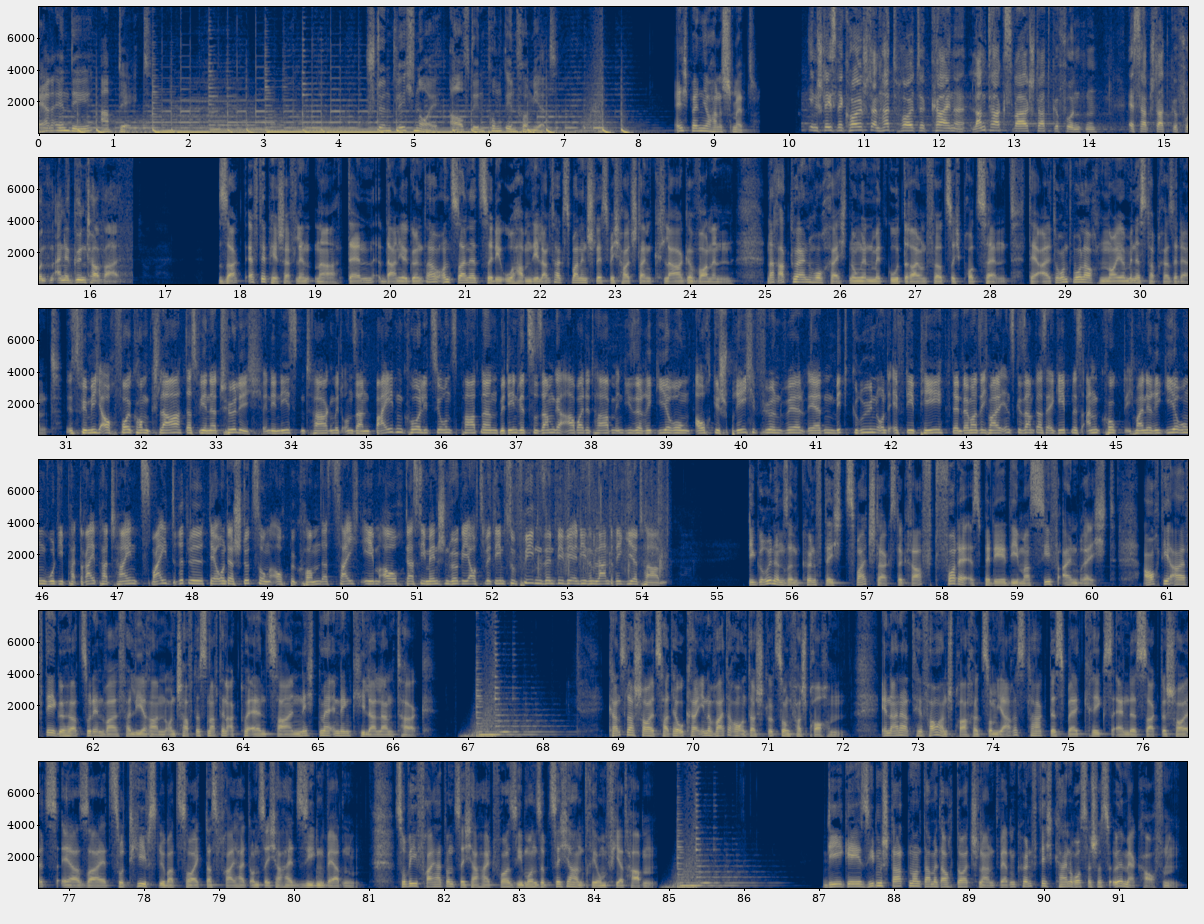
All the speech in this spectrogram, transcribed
RND Update. Stündlich neu. Auf den Punkt informiert. Ich bin Johannes Schmidt. In Schleswig-Holstein hat heute keine Landtagswahl stattgefunden. Es hat stattgefunden eine Güntherwahl sagt FDP-Chef Lindner. Denn Daniel Günther und seine CDU haben die Landtagswahl in Schleswig-Holstein klar gewonnen. Nach aktuellen Hochrechnungen mit gut 43 Prozent. Der alte und wohl auch neue Ministerpräsident. Ist für mich auch vollkommen klar, dass wir natürlich in den nächsten Tagen mit unseren beiden Koalitionspartnern, mit denen wir zusammengearbeitet haben in dieser Regierung, auch Gespräche führen werden mit Grünen und FDP. Denn wenn man sich mal insgesamt das Ergebnis anguckt, ich meine Regierung, wo die drei Parteien zwei zwei Drittel der Unterstützung auch bekommen. Das zeigt eben auch, dass die Menschen wirklich auch mit dem zufrieden sind, wie wir in diesem Land regiert haben. Die Grünen sind künftig zweitstärkste Kraft vor der SPD, die massiv einbricht. Auch die AfD gehört zu den Wahlverlierern und schafft es nach den aktuellen Zahlen nicht mehr in den Kieler Landtag. Kanzler Scholz hat der Ukraine weitere Unterstützung versprochen. In einer TV-Ansprache zum Jahrestag des Weltkriegsendes sagte Scholz, er sei zutiefst überzeugt, dass Freiheit und Sicherheit siegen werden. So wie Freiheit und Sicherheit vor 77 Jahren triumphiert haben. Die G7-Staaten und damit auch Deutschland werden künftig kein russisches Öl mehr kaufen.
